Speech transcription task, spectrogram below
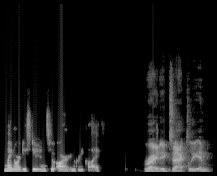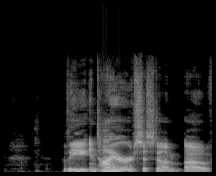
minority students who are in Greek life. Right, exactly. And the entire system of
